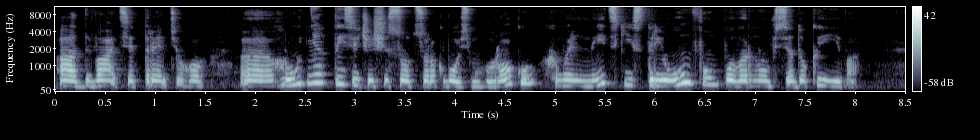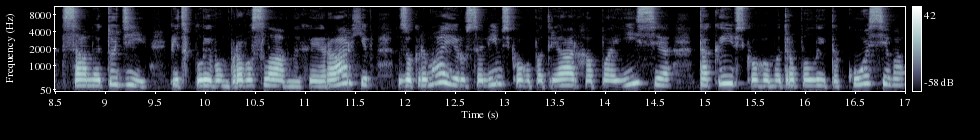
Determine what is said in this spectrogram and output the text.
А 23 е, грудня 1648 року Хмельницький з тріумфом повернувся до Києва. Саме тоді, під впливом православних ієрархів, зокрема Єрусалімського патріарха Паїсія та київського митрополита Косєва,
